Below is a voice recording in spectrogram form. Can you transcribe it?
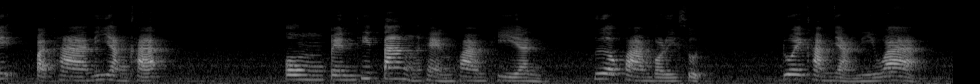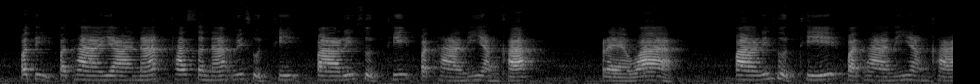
ิปทานิยังคะ องค์เป็นที่ตั้งแห่งความเพียร เพื่อความบริสุทธิ์ ด้วยคำอย่างนี้ว่า ปฏิปทาญาณทัศนวิสุทธิ ปาริสุทธิปทานิยังคะ แปลว่า ปาริสุทธิปทานิยังคะ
